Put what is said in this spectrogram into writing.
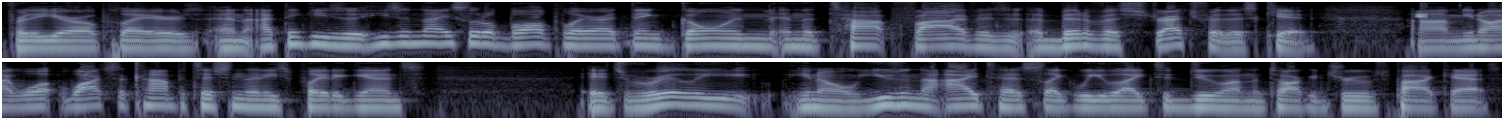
for the Euro players, and I think he's a he's a nice little ball player. I think going in the top five is a bit of a stretch for this kid. Um, you know, I w- watch the competition that he's played against. It's really, you know, using the eye test like we like to do on the Talking True Hoops podcast.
